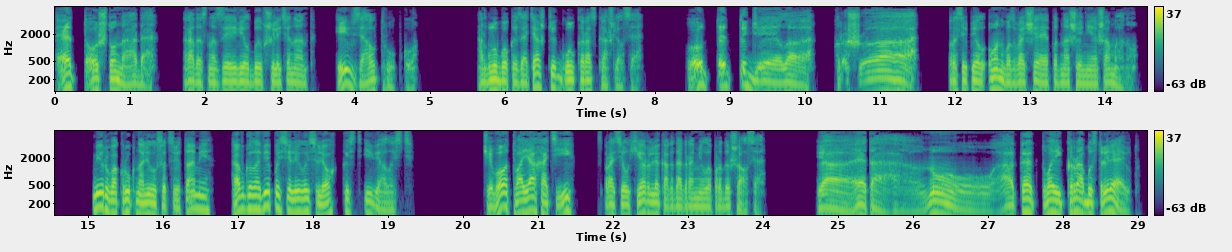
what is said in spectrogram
Это то, что надо, радостно заявил бывший лейтенант и взял трубку. От глубокой затяжки гулко раскашлялся. «Вот это дело! Хорошо!» — просипел он, возвращая подношение шаману. Мир вокруг налился цветами, а в голове поселилась легкость и вялость. «Чего твоя хоти?» — спросил Херля, когда Громила продышался. «Я это... ну... а как твои крабы стреляют?» —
